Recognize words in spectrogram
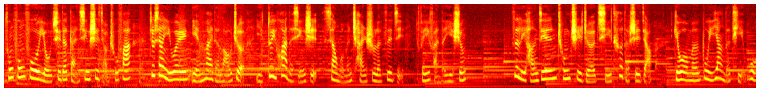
从丰富有趣的感性视角出发，就像一位年迈的老者以对话的形式向我们阐述了自己非凡的一生。字里行间充斥着奇特的视角，给我们不一样的体悟。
